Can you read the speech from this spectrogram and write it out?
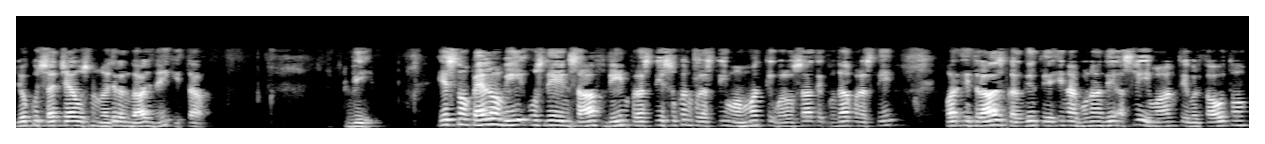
ਜੋ ਕੁਝ ਸੱਚ ਹੈ ਉਸ ਨੂੰ ਨਜ਼ਰ ਅੰਦਾਜ਼ ਨਹੀਂ ਕੀਤਾ। ਵੀ ਇਸ ਤੋਂ ਪਹਿਲਾਂ ਵੀ ਉਸ ਦੇ ਇਨਸਾਫ, ਦੀਨ ਪ੍ਰਸਤੀ, ਸੁਖਨ ਪ੍ਰਸਤੀ, ਮੁਹੰਮਦ ਤੇ ਭਰੋਸਾ ਤੇ ਖੁਦਾ ਪ੍ਰਸਤੀ ਪਰ ਇਤਰਾਜ਼ ਕਰਦੇ ਤੇ ਇਹਨਾਂ ਗੁਣਾਂ ਦੇ ਅਸਲੀ ਈਮਾਨ ਤੇ ਵਰਤਾਓ ਤੋਂ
